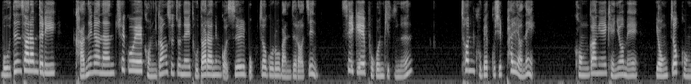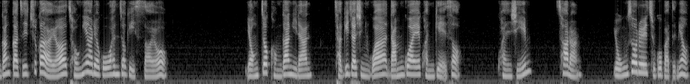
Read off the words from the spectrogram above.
모든 사람들이 가능한 한 최고의 건강 수준에 도달하는 것을 목적으로 만들어진 세계보건기구는 1998년에 건강의 개념에 영적 건강까지 추가하여 정의하려고 한 적이 있어요. 영적 건강이란 자기 자신과 남과의 관계에서 관심, 사랑, 용서를 주고받으며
